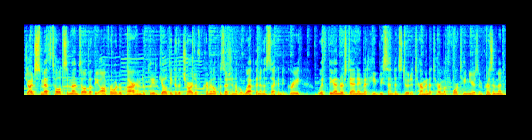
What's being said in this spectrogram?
Judge Smith told Cementel that the offer would require him to plead guilty to the charge of criminal possession of a weapon in the second degree, with the understanding that he'd be sentenced to a determinate term of 14 years imprisonment,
